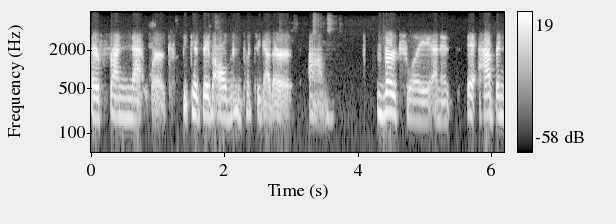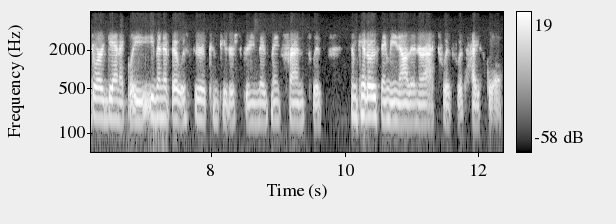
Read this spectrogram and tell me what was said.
their friend network because they've all been put together um, virtually and it, it happened organically, even if it was through a computer screen. They've made friends with some kiddos they may not interact with with high school.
